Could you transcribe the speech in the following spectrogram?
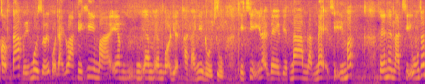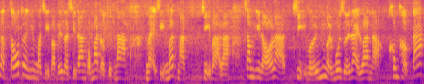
cộng tác với môi giới của Đài Loan, thì khi mà em em em gọi điện phản ánh để đổi chủ thì chị lại về Việt Nam là mẹ chị mất. Thế nên là chị cũng rất là tốt thôi, nhưng mà chị bảo bây giờ chị đang có mặt ở Việt Nam, mẹ chị mất mà chị bảo là trong khi đó là chị với người môi giới Đài Loan là không hợp tác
